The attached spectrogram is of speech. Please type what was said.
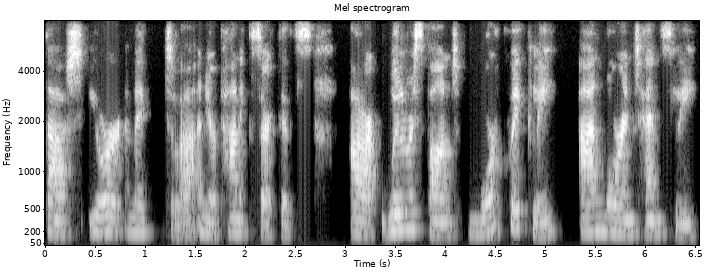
that your amygdala and your panic circuits are will respond more quickly and more intensely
